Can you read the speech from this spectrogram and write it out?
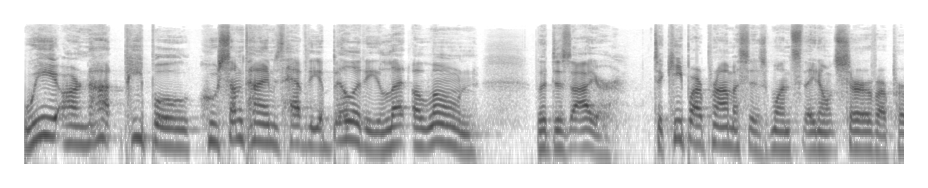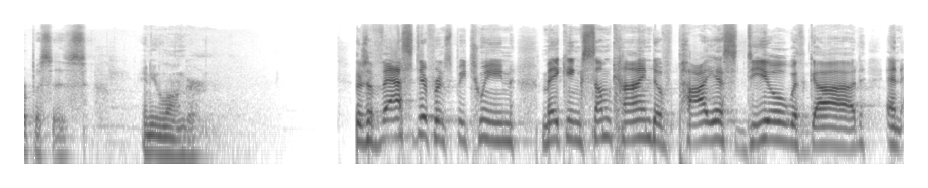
We are not people who sometimes have the ability, let alone the desire, to keep our promises once they don't serve our purposes any longer. There's a vast difference between making some kind of pious deal with God and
